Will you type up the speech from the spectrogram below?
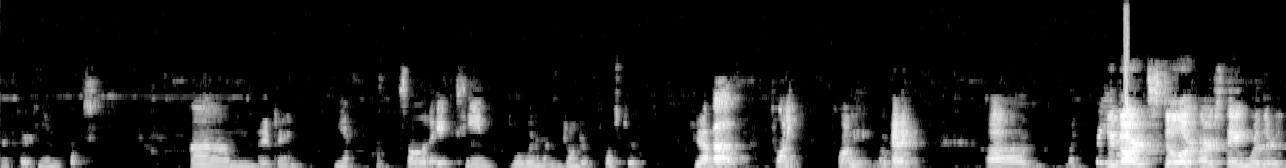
that's thirteen. Um, 18. solid eighteen. Well, wait a minute. Don't get plus two. Uh, twenty. Twenty. Okay. Uh, the guards still are, are staying where they're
